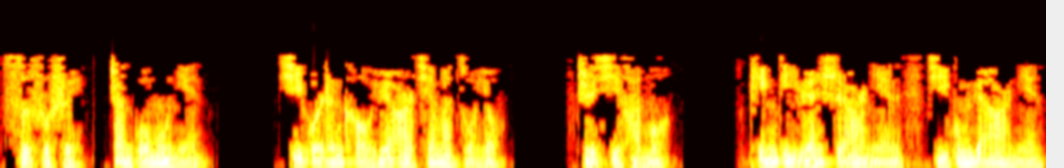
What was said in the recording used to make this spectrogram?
四赋税，战国末年，齐国人口约二千万左右。至西汉末，平帝元始二年即公元二年，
